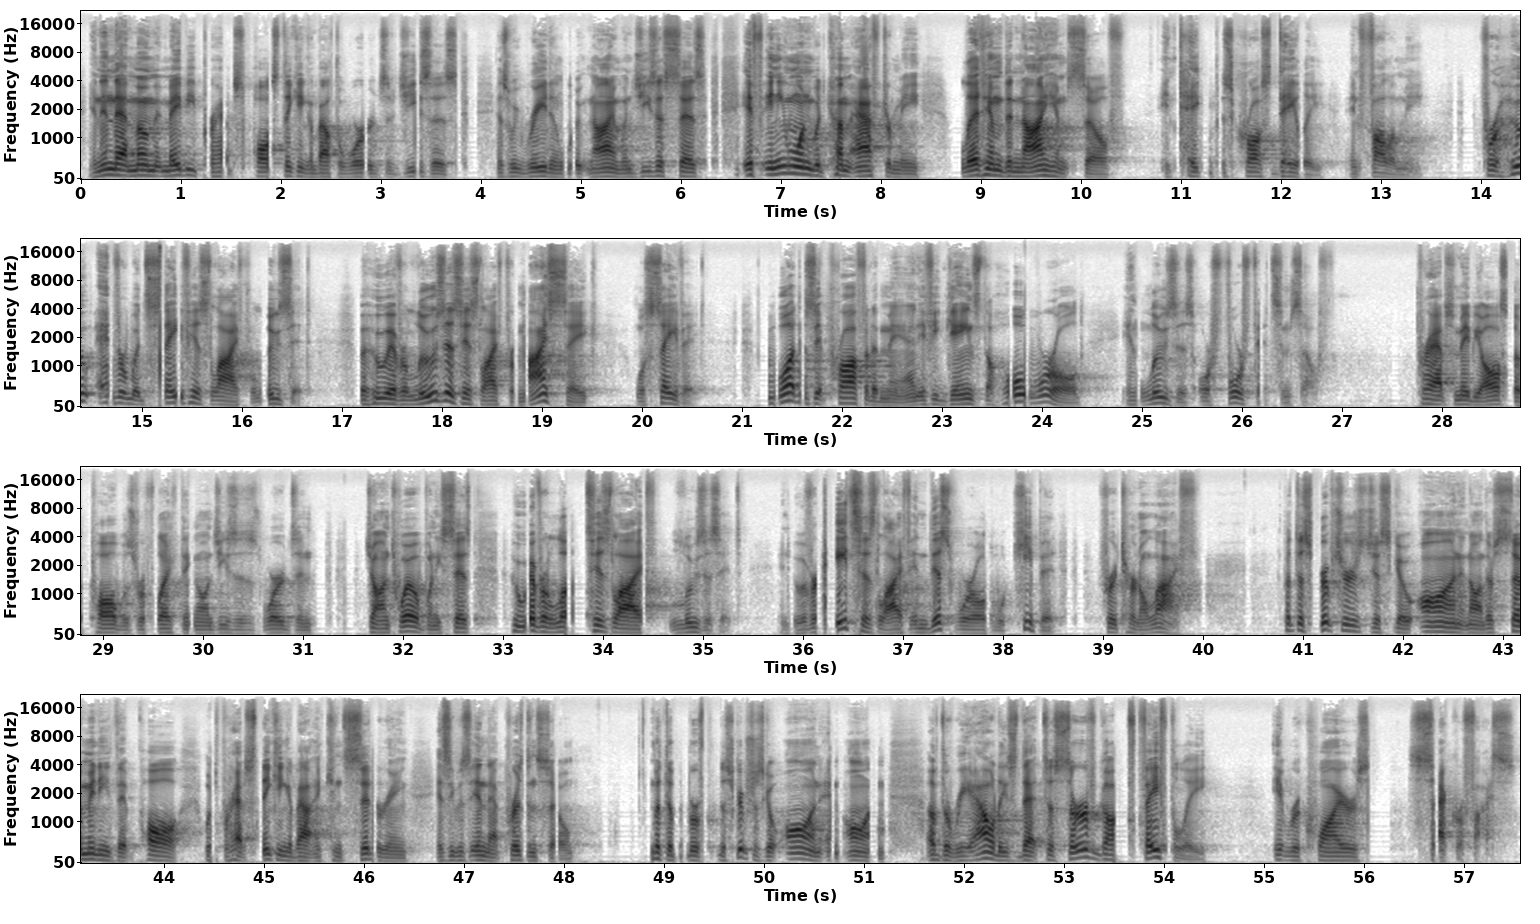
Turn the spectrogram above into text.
And in that moment, maybe perhaps Paul's thinking about the words of Jesus as we read in Luke 9, when Jesus says, If anyone would come after me, let him deny himself and take up his cross daily and follow me. For whoever would save his life will lose it, but whoever loses his life for my sake will save it. What does it profit a man if he gains the whole world and loses or forfeits himself? Perhaps, maybe also, Paul was reflecting on Jesus' words in John 12 when he says, Whoever loves his life loses it, and whoever hates his life in this world will keep it for eternal life. But the scriptures just go on and on. There's so many that Paul was perhaps thinking about and considering as he was in that prison cell. But the, the scriptures go on and on of the realities that to serve God faithfully, it requires sacrifice.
